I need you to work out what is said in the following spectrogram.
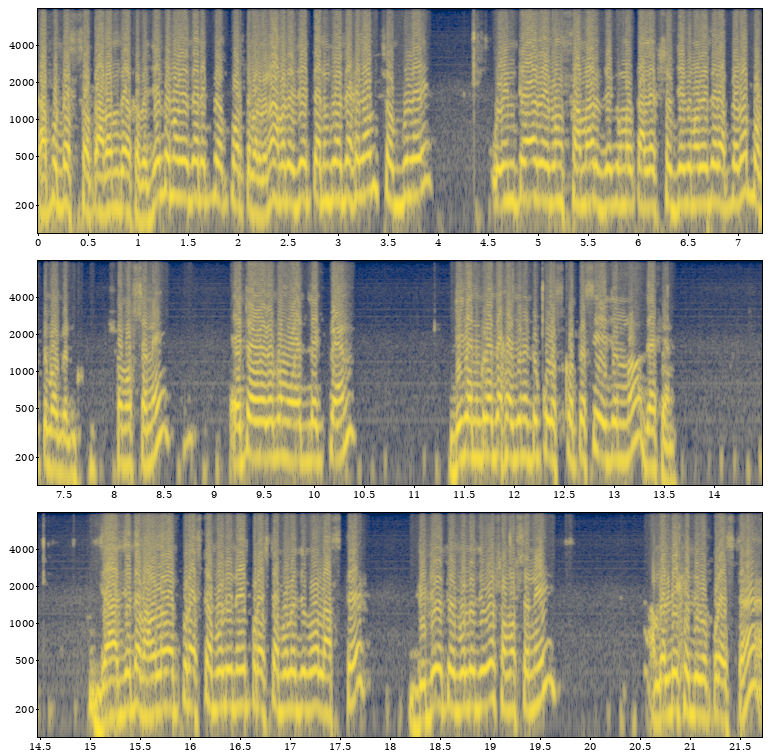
কাপড়টা সব আরামদায়ক হবে। যে কোনো ওয়েদারে পড়তে পারবেন আমাদের যে প্যান্টগুলো দেখালাম, সবগুলোই উইন্টার এবং সামার যে কোনো কালেকশন যে কোনো ওয়েদারে আপনারা পড়তে পারবেন। সমস্যা নেই। এটা ওইরকম হোয়াইট লেগ প্যান্ট ডিজাইনগুলো দেখার জন্য একটু ক্লোজ করতেছি, এই জন্য দেখেন। যার যেটা ভালো লাগে প্রাইসটা বলি নাই প্রাইসটা বলে দেবো লাস্টে ভিডিওতে বলে দেবো, সমস্যা নেই। আমরা লিখে দেবো প্রাইসটা হ্যাঁ?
